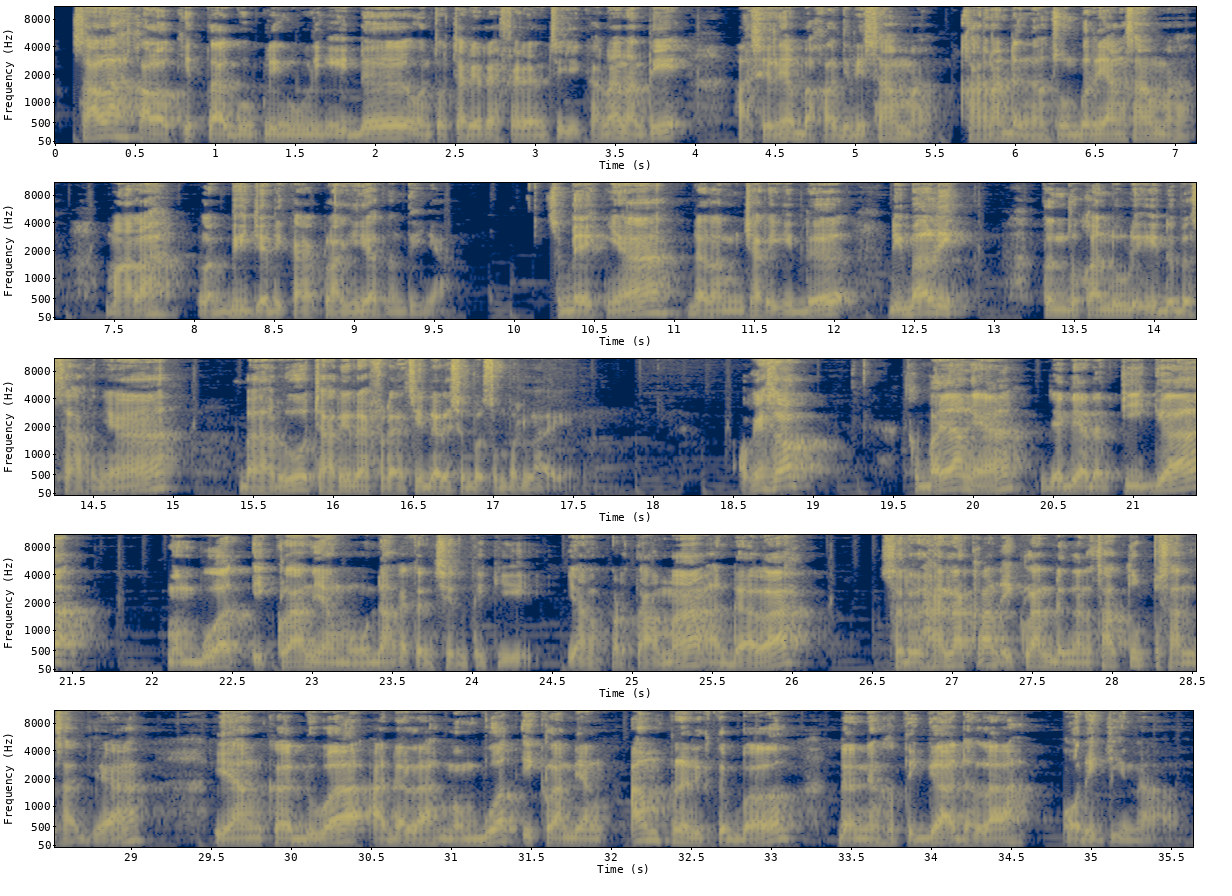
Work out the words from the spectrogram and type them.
Salah kalau kita googling-googling ide untuk cari referensi karena nanti hasilnya bakal jadi sama karena dengan sumber yang sama, malah lebih jadi kayak plagiat nantinya. Sebaiknya dalam mencari ide dibalik, tentukan dulu ide besarnya, baru cari referensi dari sumber-sumber lain. Oke sob, kebayang ya? Jadi ada tiga membuat iklan yang mengundang attention tinggi. Yang pertama adalah sederhanakan iklan dengan satu pesan saja. Yang kedua adalah membuat iklan yang unpredictable. Dan yang ketiga adalah original.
